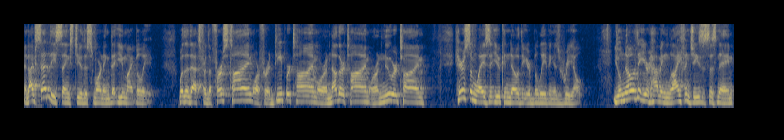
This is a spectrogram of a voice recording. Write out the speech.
And I've said these things to you this morning that you might believe. Whether that's for the first time or for a deeper time or another time or a newer time, here's some ways that you can know that your believing is real. You'll know that you're having life in Jesus' name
